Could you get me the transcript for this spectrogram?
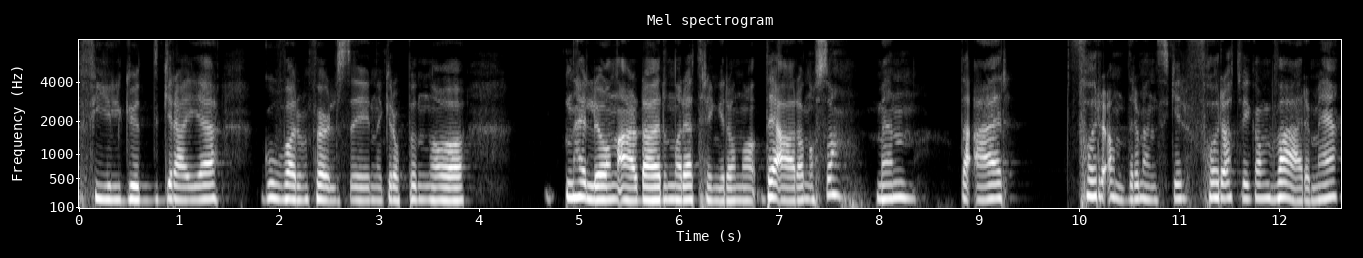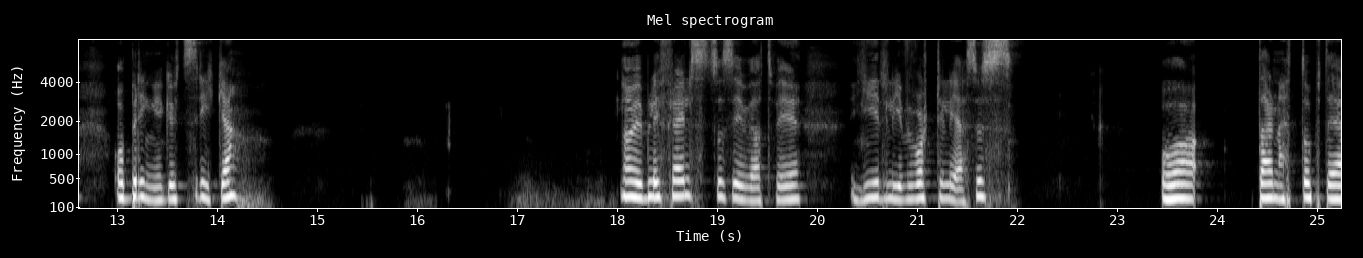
feel good-greie, god, varm følelse inni kroppen, og Den hellige ånd er der når jeg trenger han. Det er han også. Men det er for andre mennesker, for at vi kan være med og bringe Guds rike. Når vi blir frelst, så sier vi at vi gir livet vårt til Jesus. Og det er nettopp det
